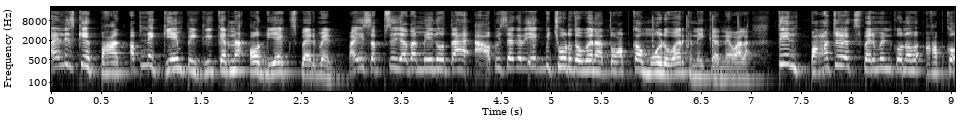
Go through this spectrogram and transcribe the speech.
एंड इसके बाद अपने गेम पे क्लिक करना और ये एक्सपेरिमेंट भाई, सबसे ज़्यादा मेन होता है, आप इसे अगर एक भी छोड़ दोगे ना तो आपका मोड वर्क नहीं करने वाला। तीन पाँचों एक्सपेरिमेंट को आपको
